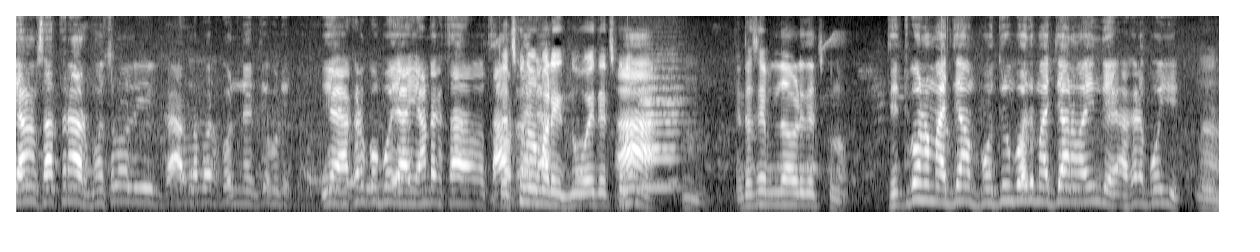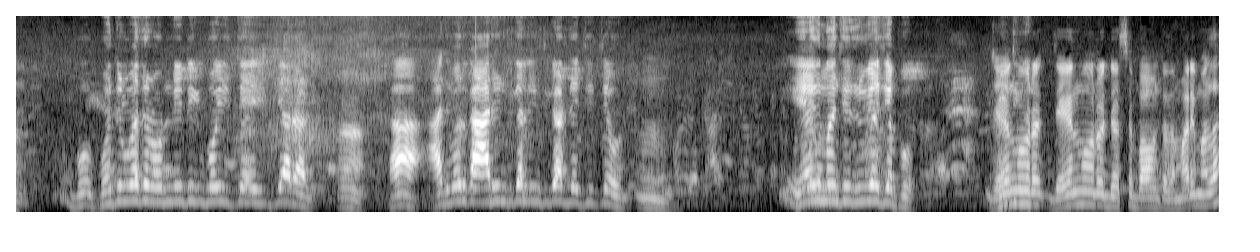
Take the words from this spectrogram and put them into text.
జనం సత్తున్నారు. ముసలోళ్ళు ఈ కార్లు పట్టుకొని ఇక ఎక్కడికో పోయి ఆ ఎండకు తెచ్చుకున్నావు మరి? నువ్వు పోయి ఆ, తెచ్చుకున్నావు ఉమ్. ఎంతసేపు నిలబడి తెచ్చుకున్నావు? తెచ్చుకున్న మధ్యాహ్నం పొద్దున పోతే మధ్యాహ్నం అయింది అక్కడ పోయి. పొద్దున పోతే రెండింటికి పోయి ఇచ్చే- ఇచ్చారు వాళ్ళు. అది వరకు ఆరింటికల్లా ఇంటికాడ తెచ్చి ఇచ్చేవాడు. ఏది మంచిది నువ్వే చెప్పు. జగన్మోహన్ రెడ్డి జగన్మోహన్ రెడ్డి వస్తే బాగుంటుందా? మరి మళ్ళా?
